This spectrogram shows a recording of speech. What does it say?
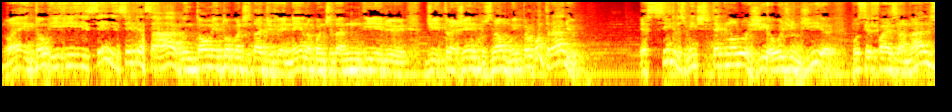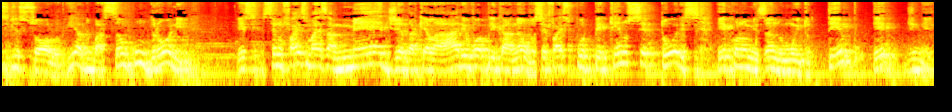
Não é? Então, e, e- sem, sem pensar, ah, então aumentou a quantidade de veneno, a quantidade de, de, de transgênicos. Não, muito pelo contrário. É simplesmente tecnologia. Hoje em dia, você faz análise de solo e adubação com drone. Esse- você não faz mais a média daquela área, eu vou aplicar. Não, você faz por pequenos setores, economizando muito tempo e dinheiro.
